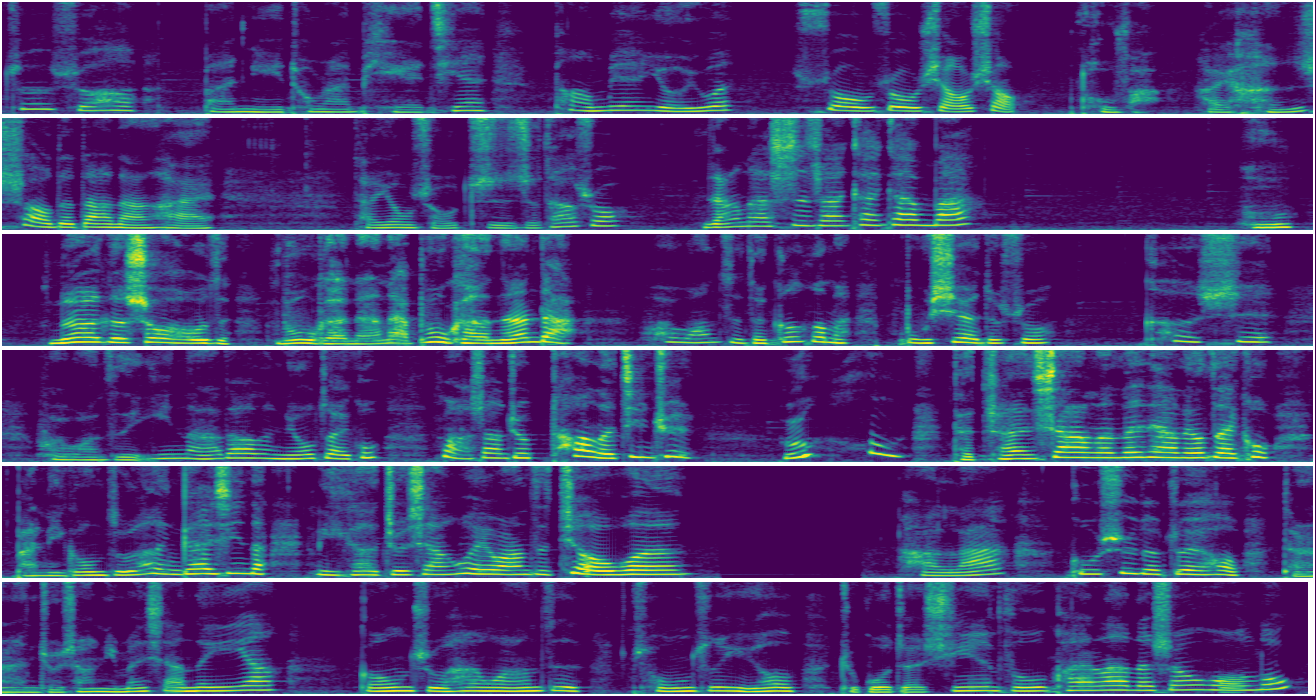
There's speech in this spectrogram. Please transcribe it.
这时候，班尼突然瞥见旁边有一位瘦瘦小小、头发还很少的大男孩，他用手指着他说。让他试穿看看吧。嗯，那个瘦猴子，不可能的，不可能的！灰王子的哥哥们不屑地说。可是灰王子一拿到了牛仔裤，马上就套了进去。呜呼！他穿上了那条牛仔裤，班尼公主很开心的，立刻就向灰王子求婚。好啦，故事的最后，当然就像你们想的一样，公主和王子从此以后就过着幸福快乐的生活喽。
